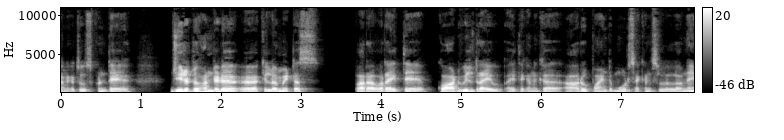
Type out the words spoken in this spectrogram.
కనుక చూసుకుంటే zero to hundred kilometres per hour అయితే క్వాడ్ వీల్ డ్రైవ్ అయితే కనుక ఆరు పాయింట్ మూడు సెకండ్స్లలోనే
